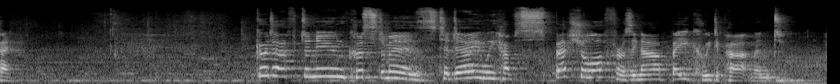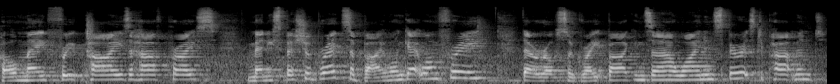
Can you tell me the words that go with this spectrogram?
Okay. Good afternoon, customers. Today we have special offers in our bakery department. Homemade fruit pies are half price. Many special breads are buy one get one free. There are also great bargains in our wine and spirits department.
